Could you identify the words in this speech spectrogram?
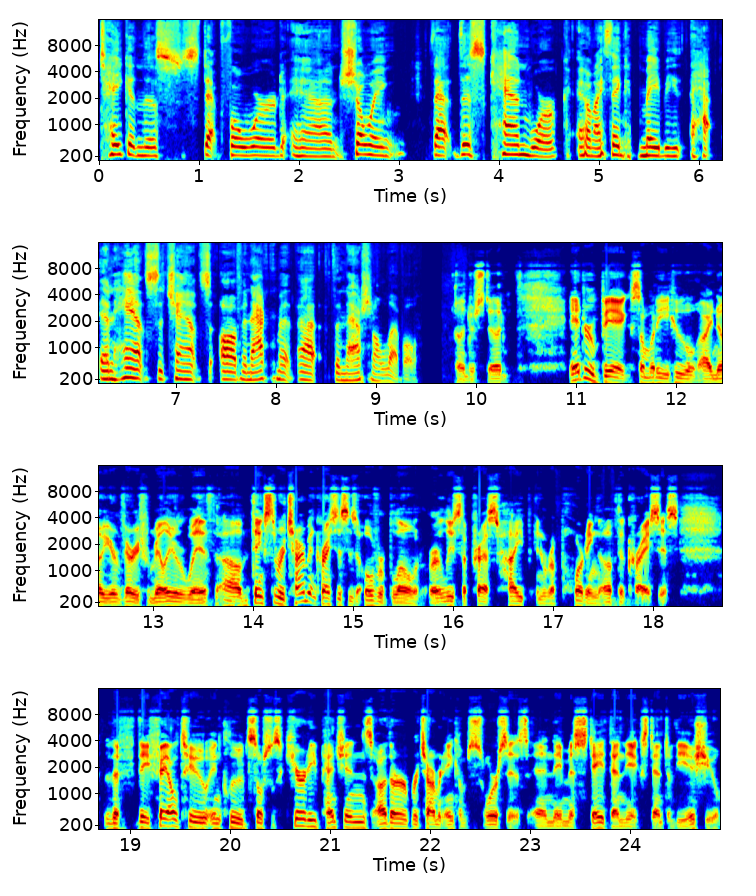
taken this step forward and showing that this can work and I think maybe ha- enhance the chance of enactment at the national level. Understood. Andrew Biggs, somebody who I know you're very familiar with, um, thinks the retirement crisis is overblown, or at least the press hype and reporting of the crisis. The, they fail to include Social Security, pensions, other retirement income sources, and they misstate then the extent of the issue.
